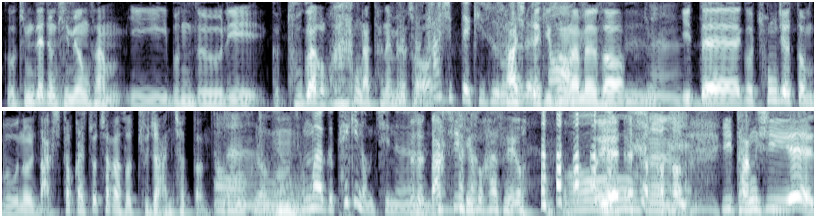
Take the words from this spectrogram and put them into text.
그 김대중, 김영삼 이분들이 그 두각을 확 나타내면서 그렇죠. 40대 기술을 40대 기술을 하면서 네. 이때 그 총재였던 분을 낚시터까지 쫓아가서 주저앉혔던. 어, 네. 그러게요. 음. 정말 그 패기 넘치는. 그래서 낚시 계속 하세요. 어, 예. 이 당시에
